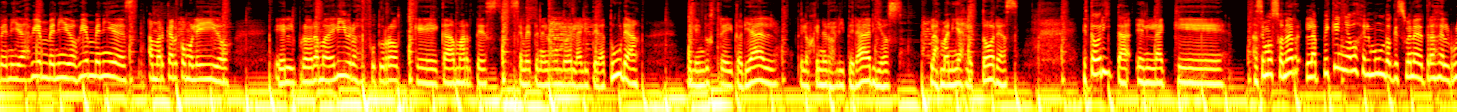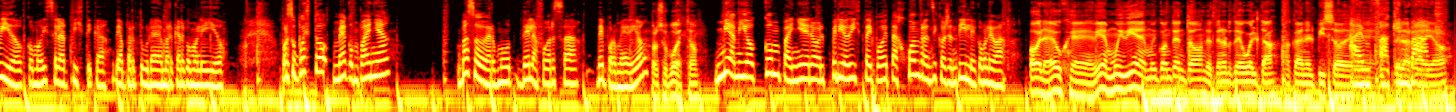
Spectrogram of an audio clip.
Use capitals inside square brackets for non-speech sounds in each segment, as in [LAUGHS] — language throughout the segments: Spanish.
Bienvenidas, bienvenidos, bienvenides a Marcar como Leído, el programa de libros de Futurock que cada martes se mete en el mundo de la literatura, de la industria editorial, de los géneros literarios, las manías lectoras. Esta horita en la que hacemos sonar la pequeña voz del mundo que suena detrás del ruido, como dice la artística de apertura de Marcar como Leído. Por supuesto, me acompaña Vaso de Bermud de la Fuerza de por medio. Por supuesto. Mi amigo, compañero, el periodista y poeta Juan Francisco Gentile, ¿cómo le va? Hola Euge, bien, muy bien, muy contento de tenerte de vuelta acá en el piso de, I'm de fucking la radio.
